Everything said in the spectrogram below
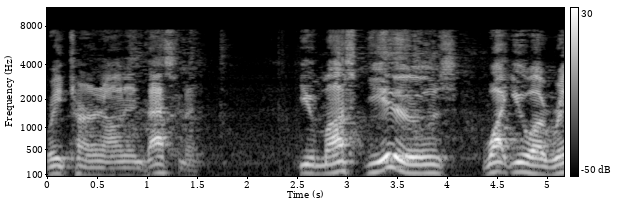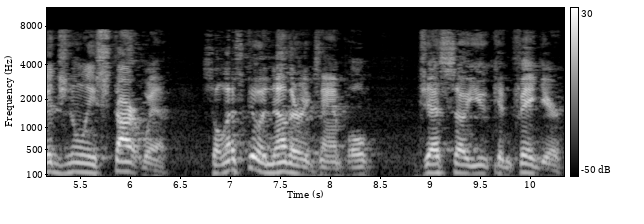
return on investment. You must use what you originally start with. So let's do another example just so you can figure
